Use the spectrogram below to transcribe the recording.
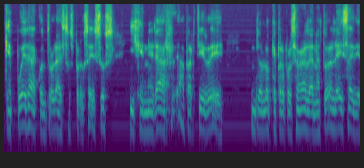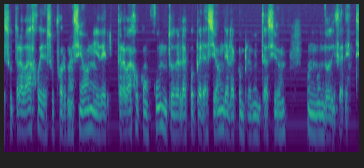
que pueda controlar estos procesos y generar a partir de lo que proporciona la naturaleza y de su trabajo y de su formación y del trabajo conjunto de la cooperación, de la complementación, un mundo diferente.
